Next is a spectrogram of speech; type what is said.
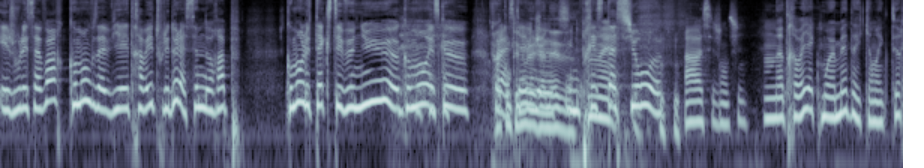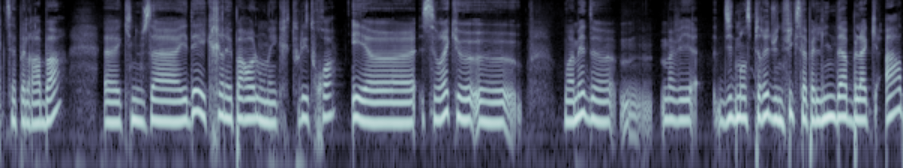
Et je voulais savoir comment vous aviez travaillé tous les deux la scène de rap. Comment le texte est venu euh, Comment est-ce que. Voilà, y a Racontez-nous la une, genèse. une prestation Ah, c'est gentil. On a travaillé avec Mohamed, avec un acteur qui s'appelle Rabat, qui nous a aidé à écrire les paroles. On a écrit tous les trois. Et euh, c'est vrai que euh, Mohamed euh, m'avait dit de m'inspirer d'une fille qui s'appelle Linda Blackhard,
